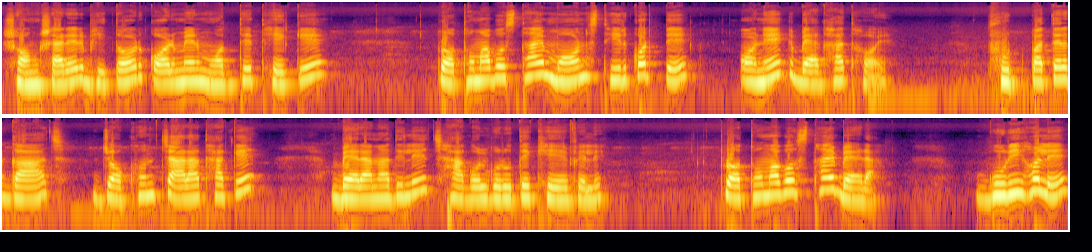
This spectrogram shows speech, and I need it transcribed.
সংসারের ভিতর কর্মের মধ্যে থেকে প্রথমাবস্থায় মন স্থির করতে অনেক ব্যাঘাত হয়। ফুটপাতের গাছ যখন চারা থাকে, বেড়া না দিলে ছাগল গরুতে খেয়ে ফেলে। প্রথম অবস্থায় বেড়া। গুড়ি হলে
